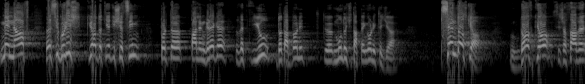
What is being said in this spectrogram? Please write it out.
me naftë dhe sigurisht kjo do të jetë një shqetësim për palën greke dhe ju do ta bëni të mundur që ta pengoni këtë gjë. Pse ndodh kjo? Ndodh kjo, siç e tha dhe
